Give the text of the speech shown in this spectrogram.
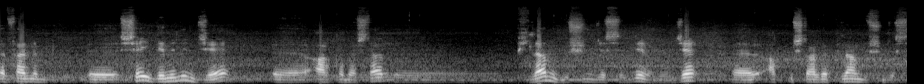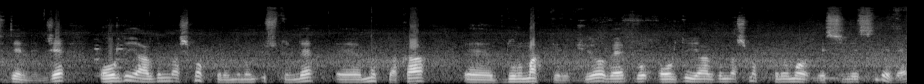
efendim e, şey denilince e, arkadaşlar plan düşüncesi denilince, 60'larda e, plan düşüncesi denilince Ordu Yardımlaşma Kurumu'nun üstünde e, mutlaka e, durmak gerekiyor ve bu Ordu Yardımlaşma Kurumu vesilesiyle de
